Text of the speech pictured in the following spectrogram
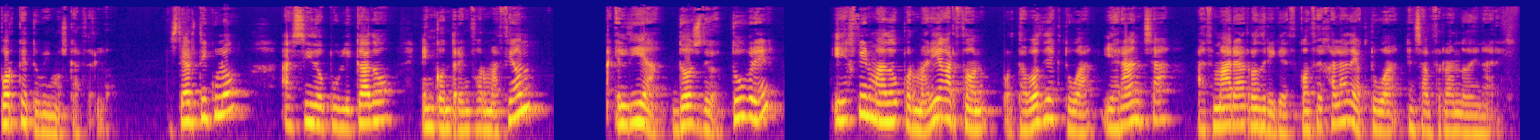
por qué tuvimos que hacerlo. Este artículo ha sido publicado en Contrainformación el día 2 de octubre y es firmado por María Garzón, portavoz de Actúa, y Arancha Azmara Rodríguez, concejala de Actúa en San Fernando de Henares.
